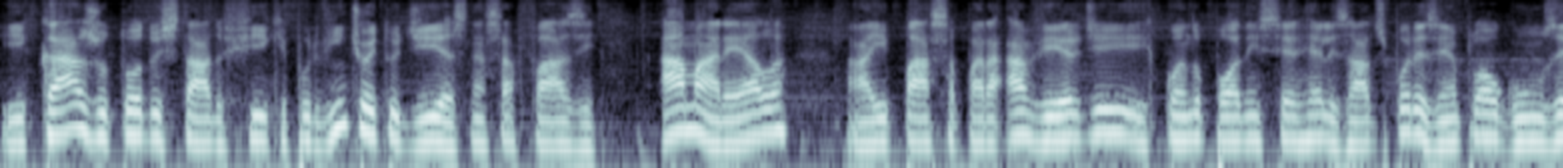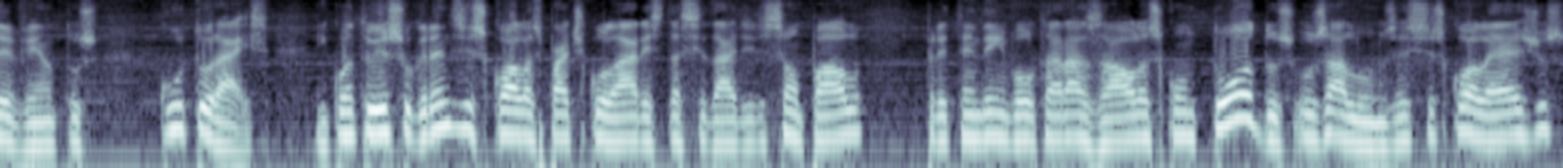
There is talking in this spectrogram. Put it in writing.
E caso todo o estado fique por 28 dias nessa fase amarela, aí passa para a verde, quando podem ser realizados, por exemplo, alguns eventos culturais. Enquanto isso, grandes escolas particulares da cidade de São Paulo pretendem voltar às aulas com todos os alunos. Esses colégios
